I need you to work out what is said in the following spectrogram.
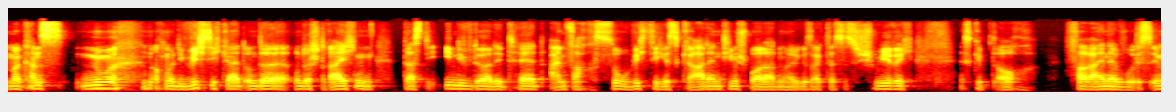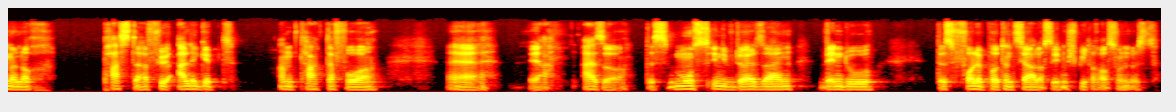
man kann es nur nochmal die Wichtigkeit unter, unterstreichen, dass die Individualität einfach so wichtig ist, gerade in Teamsportarten, weil du gesagt hast, es ist schwierig. Es gibt auch Vereine, wo es immer noch Pasta für alle gibt am Tag davor. Äh, ja, also das muss individuell sein, wenn du das volle Potenzial aus jedem Spiel rausholen willst.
